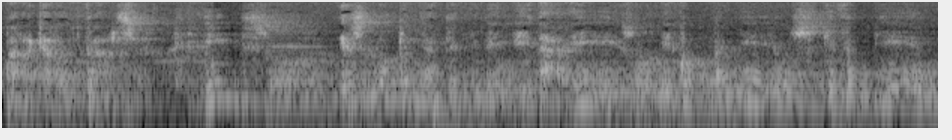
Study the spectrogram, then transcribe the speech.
para calentarse. Eso es lo que me ha tenido en vida. Eso, mis compañeros que también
